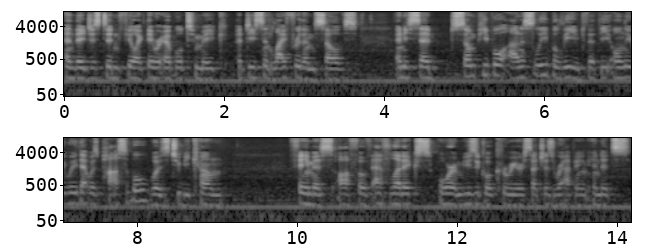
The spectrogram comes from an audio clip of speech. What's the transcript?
and they just didn't feel like they were able to make a decent life for themselves. And he said some people honestly believed that the only way that was possible was to become famous off of athletics or a musical career such as rapping and it's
